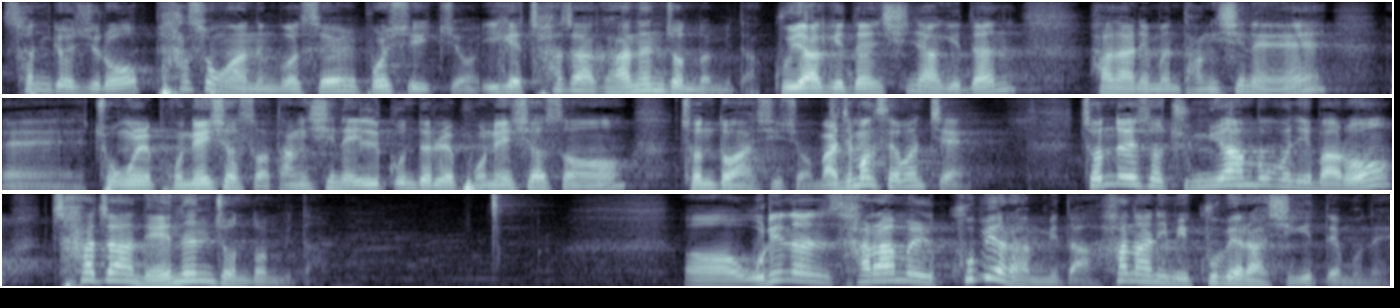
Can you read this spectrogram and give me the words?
선교지로 파송하는 것을 볼 수 있죠. 이게 찾아가는 전도입니다. 구약이든 신약이든 하나님은 당신의 종을 보내셔서 당신의 일꾼들을 보내셔서 전도하시죠. 마지막 세 번째 전도에서 중요한 부분이 바로 찾아내는 전도입니다. 어, 우리는 사람을 구별합니다. 하나님이 구별하시기 때문에.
